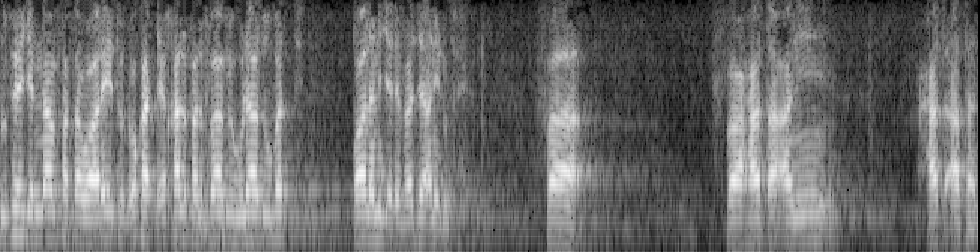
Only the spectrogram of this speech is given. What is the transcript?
دفي جنان فتواريت خلف الباب ولاد بت قال نجد فجاءني دفي ف فحطأني حطأة.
